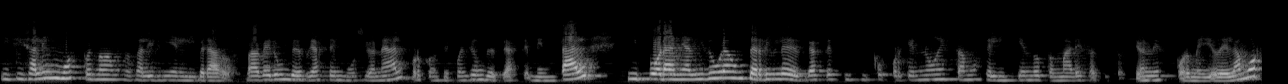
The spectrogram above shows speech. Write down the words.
y si salimos, pues no vamos a salir bien librados. Va a haber un desgaste emocional, por consecuencia un desgaste mental y por añadidura un terrible desgaste físico porque no estamos eligiendo tomar esas situaciones por medio del amor.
